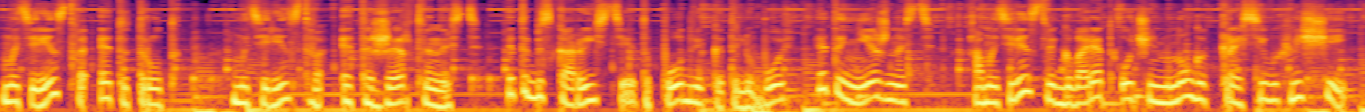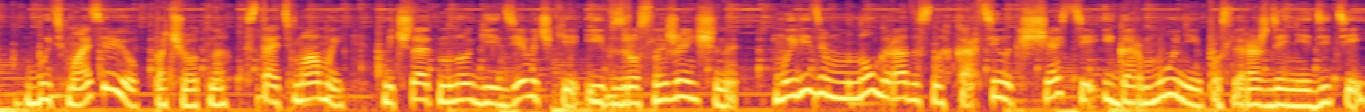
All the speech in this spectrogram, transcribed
Материнство – это труд. Материнство – это жертвенность. Это бескорыстие, это подвиг, это любовь, это нежность. О материнстве говорят очень много красивых вещей. Быть матерью – почетно. Стать мамой – мечтают многие девочки и взрослые женщины – мы видим много радостных картинок счастья и гармонии после рождения детей.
